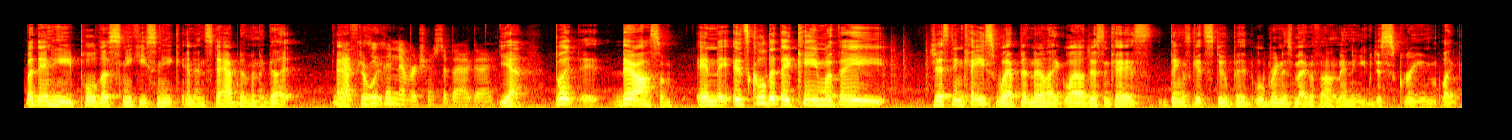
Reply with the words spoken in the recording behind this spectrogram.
But then he pulled a sneaky sneak and then stabbed him in the gut Yeah, afterward. you can never trust a bad guy. Yeah, but it- they're awesome, and they, it's cool that they came with a just in case weapon. They're like, well, just in case things get stupid, we'll bring this megaphone, and you can just scream like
